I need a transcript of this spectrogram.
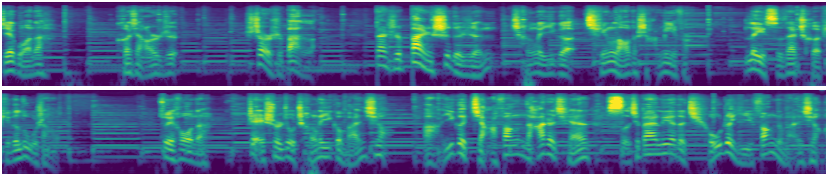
结果呢，可想而知，事儿是办了，但是办事的人成了一个勤劳的傻蜜蜂，累死在扯皮的路上了。最后呢，这事儿就成了一个玩笑啊，一个甲方拿着钱死乞白咧的求着乙方的玩笑。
